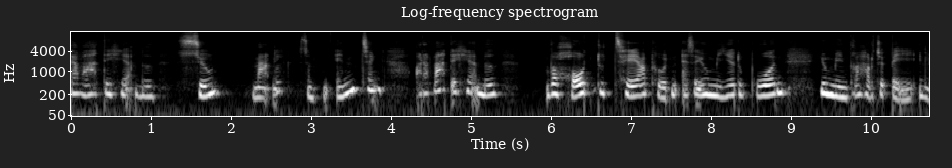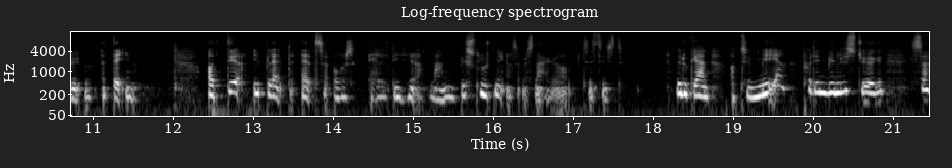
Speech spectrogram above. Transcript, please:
der var det her med søvnmangel som den anden ting. Og der var det her med, hvor hårdt du tærer på den. Altså jo mere du bruger den, jo mindre har du tilbage i løbet af dagen. Og der iblandt altså også alle de her mange beslutninger, som jeg snakkede om til sidst. Vil du gerne optimere på din viljestyrke, så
